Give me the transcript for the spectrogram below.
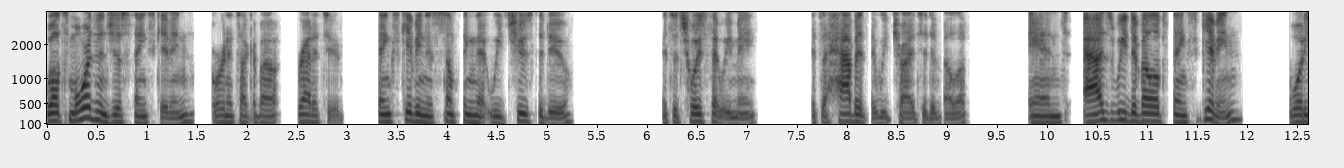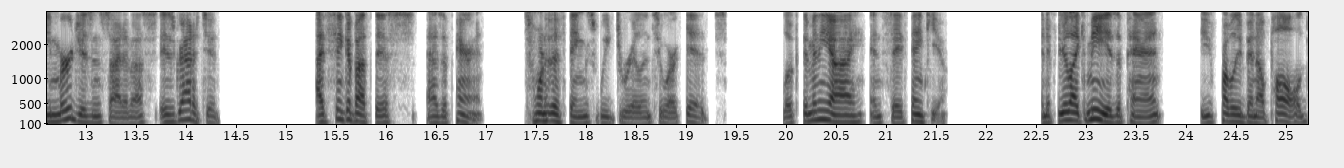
Well, it's more than just Thanksgiving. We're going to talk about gratitude. Thanksgiving is something that we choose to do, it's a choice that we make, it's a habit that we try to develop. And as we develop Thanksgiving, what emerges inside of us is gratitude. I think about this as a parent. It's one of the things we drill into our kids. Look them in the eye and say thank you. And if you're like me as a parent, you've probably been appalled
